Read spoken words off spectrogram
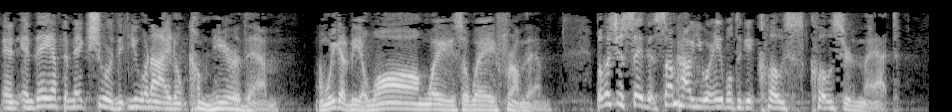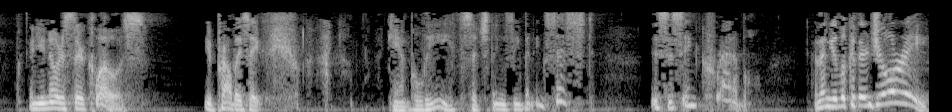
And, and they have to make sure that you and I don't come near them. And we got to be a long ways away from them. But let's just say that somehow you were able to get close, closer than that. And you notice they're close. You'd probably say, I can't believe such things even exist. This is incredible. And then you look at their jewelry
